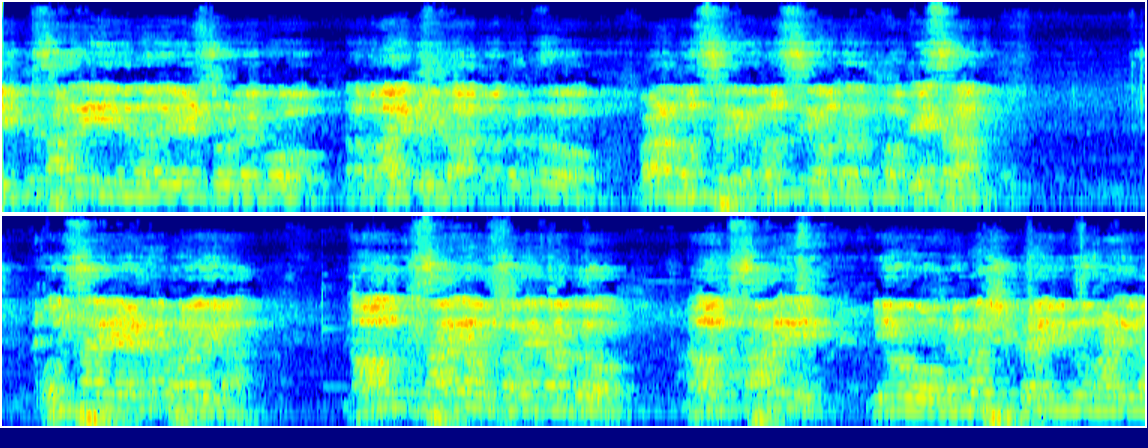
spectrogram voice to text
ಎಷ್ಟು ಸಾರಿ ಇದನ್ನೆಲ್ಲ ಹೇಳ್ಸ್ಕೊಳ್ಬೇಕು ನಮ್ಮ ನಾಯಕರಿಂದ ಅನ್ನುವಂಥದ್ದು ಬಹಳ ಮನಸ್ಸಿಗೆ ಮನಸ್ಸಿಗೆ ಒಂಥರ ತುಂಬಾ ಬೇಸರ ಆಗುತ್ತೆ ಒಂದ್ಸಾರಿ ಹೇಳಿದ್ರೆ ಪರವಾಗಿಲ್ಲ. ನಾಲ್ಕು ಸಾರಿ ಅವರು ಸಭೆ ಕರೆದು, ನಾಲ್ಕು ಸಾರಿ ನೀವು ಮೆಂಬರ್ಶಿಪ್ ಡ್ರೈವ್ ಇನ್ನೂ ಮಾಡಿಲ್ಲ,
